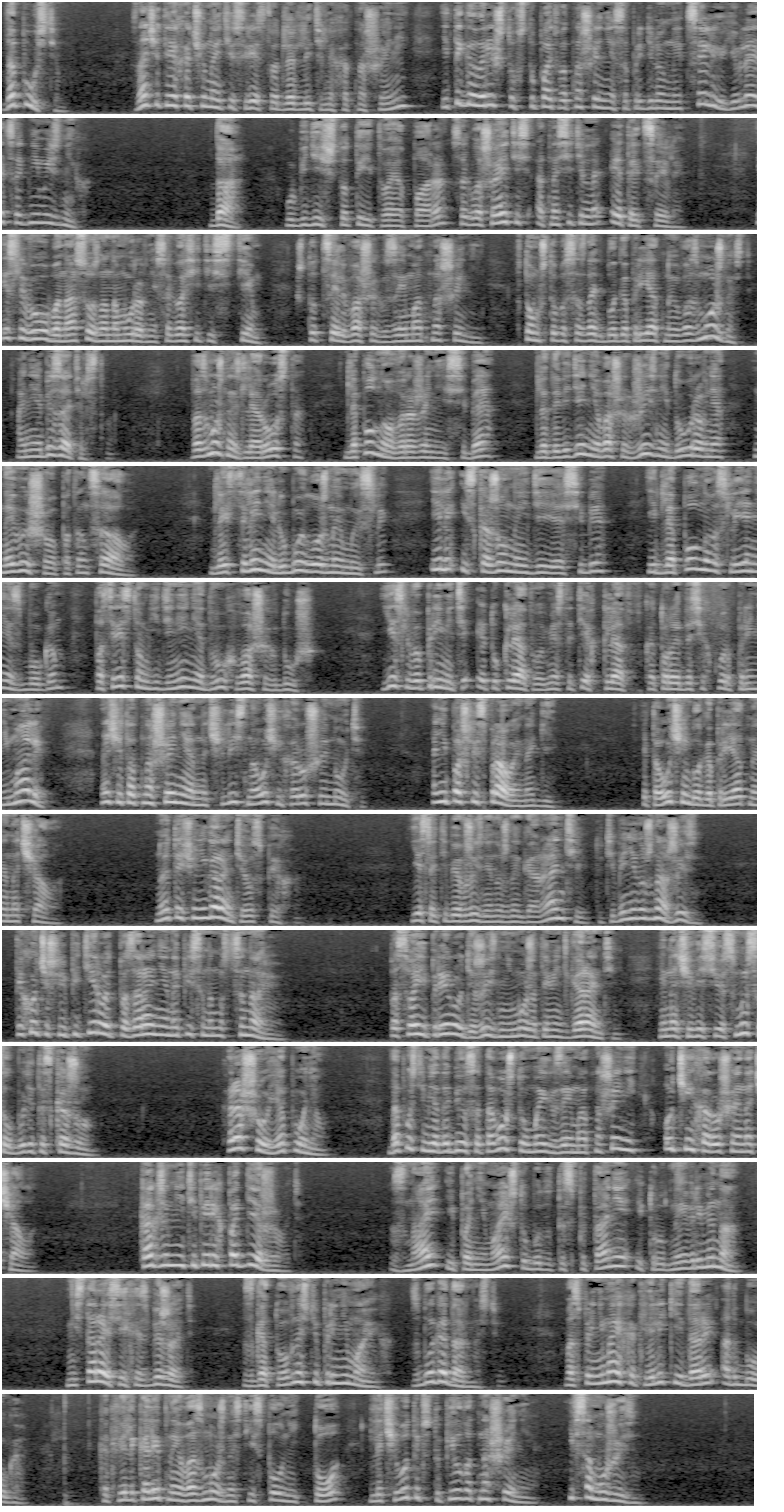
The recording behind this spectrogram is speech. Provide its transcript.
Допустим. Значит, я хочу найти средства для длительных отношений, и ты говоришь, что вступать в отношения с определенной целью является одним из них. Да, убедись, что ты и твоя пара соглашаетесь относительно этой цели. Если вы оба на осознанном уровне согласитесь с тем, что цель ваших взаимоотношений в том, чтобы создать благоприятную возможность, а не обязательство, возможность для роста, для полного выражения себя, для доведения ваших жизней до уровня наивысшего потенциала, для исцеления любой ложной мысли или искаженной идеи о себе и для полного слияния с Богом посредством единения двух ваших душ. Если вы примете эту клятву вместо тех клятв, которые до сих пор принимали, значит отношения начались на очень хорошей ноте. Они пошли с правой ноги. Это очень благоприятное начало. Но это еще не гарантия успеха. Если тебе в жизни нужны гарантии, то тебе не нужна жизнь. Ты хочешь репетировать по заранее написанному сценарию. По своей природе жизнь не может иметь гарантий, иначе весь ее смысл будет искажен. Хорошо, я понял. Допустим, я добился того, что у моих взаимоотношений очень хорошее начало. Как же мне теперь их поддерживать? Знай и понимай, что будут испытания и трудные времена. Не старайся их избежать. С готовностью принимай их, с благодарностью. Воспринимай их как великие дары от Бога, как великолепные возможности исполнить то, для чего ты вступил в отношения и в саму жизнь.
